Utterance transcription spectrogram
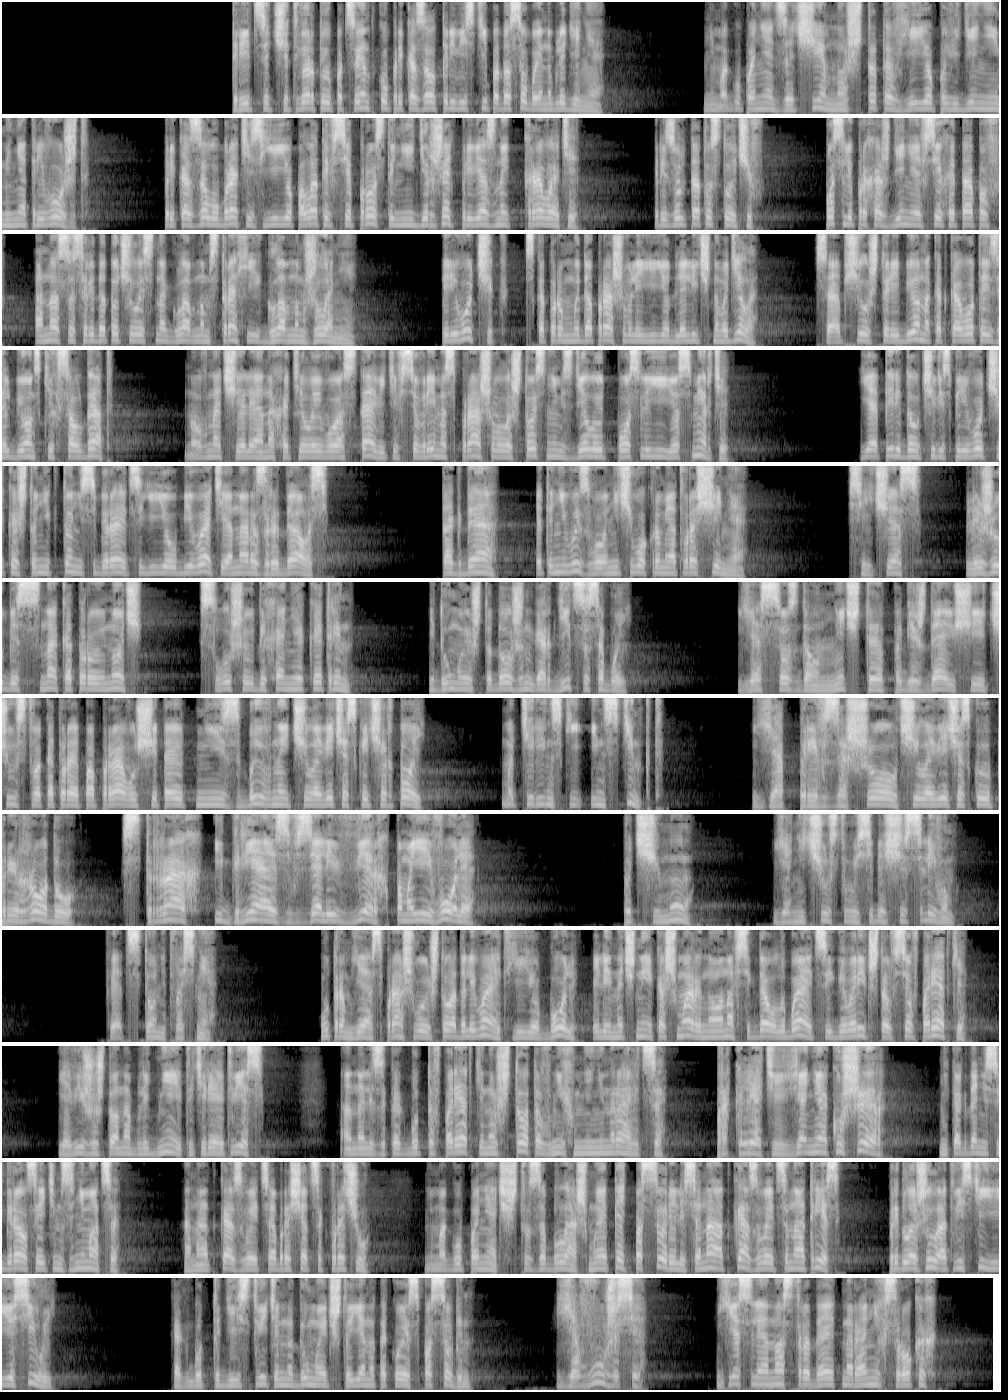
Тридцать четвертую пациентку приказал перевести под особое наблюдение. Не могу понять зачем, но что-то в ее поведении меня тревожит. Приказал убрать из ее палаты все простыни и держать привязанной к кровати. Результат устойчив. После прохождения всех этапов она сосредоточилась на главном страхе и главном желании. Переводчик, с которым мы допрашивали ее для личного дела, сообщил, что ребенок от кого-то из альбионских солдат, но вначале она хотела его оставить и все время спрашивала, что с ним сделают после ее смерти. Я передал через переводчика, что никто не собирается ее убивать, и она разрыдалась. Тогда это не вызвало ничего, кроме отвращения. Сейчас лежу без сна которую ночь, слушаю дыхание Кэтрин и думаю, что должен гордиться собой. Я создал нечто, побеждающее чувство, которое по праву считают неизбывной человеческой чертой. Материнский инстинкт. Я превзошел человеческую природу. Страх и грязь взяли вверх по моей воле. Почему я не чувствую себя счастливым? Кэт стонет во сне. Утром я спрашиваю, что одолевает ее, боль или ночные кошмары, но она всегда улыбается и говорит, что все в порядке. Я вижу, что она бледнеет и теряет вес. Анализы как будто в порядке, но что-то в них мне не нравится. Проклятие, я не акушер! Никогда не собирался этим заниматься. Она отказывается обращаться к врачу. Не могу понять, что за блажь. Мы опять поссорились, она отказывается на отрез. Предложила отвести ее силой. Как будто действительно думает, что я на такое способен. Я в ужасе. Если она страдает на ранних сроках,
